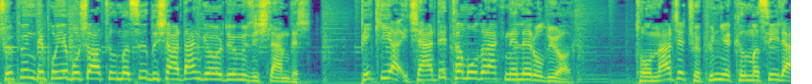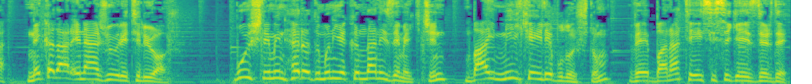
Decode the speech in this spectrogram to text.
Çöpün depoya boşaltılması dışarıdan gördüğümüz işlemdir. Peki ya içeride tam olarak neler oluyor? Tonlarca çöpün yakılmasıyla ne kadar enerji üretiliyor? Bu işlemin her adımını yakından izlemek için Bay Milke ile buluştum ve bana tesisi gezdirdi.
